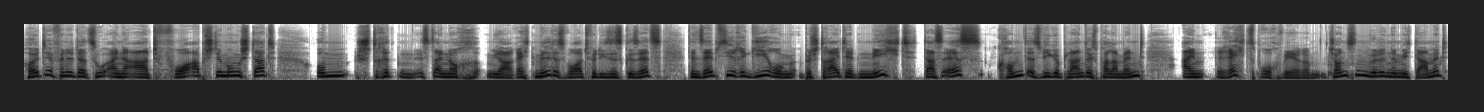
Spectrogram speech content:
Heute findet dazu eine Art Vorabstimmung statt Umstritten ist ein noch ja, recht mildes Wort für dieses Gesetz, denn selbst die Regierung bestreitet nicht, dass es, kommt es wie geplant durchs Parlament, ein Rechtsbruch wäre. Johnson würde nämlich damit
